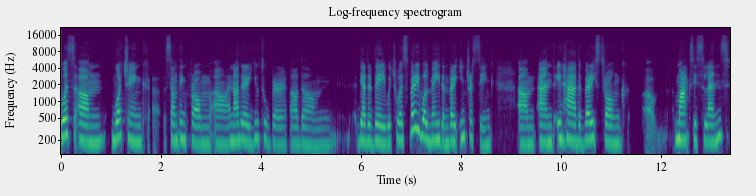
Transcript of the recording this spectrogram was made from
was um, watching uh, something from uh, another YouTuber uh, the, um, the other day, which was very well made and very interesting. Um, and it had a very strong uh, Marxist lens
